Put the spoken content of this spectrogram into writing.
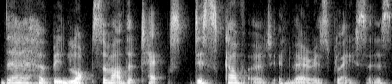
there have been lots of other texts discovered in various places,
